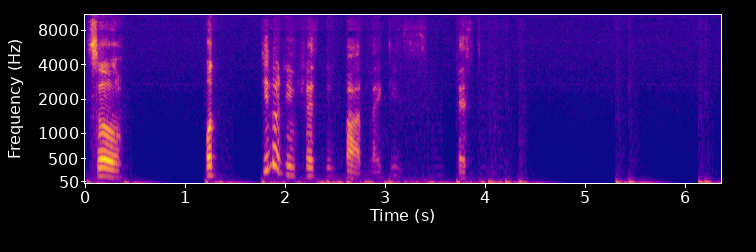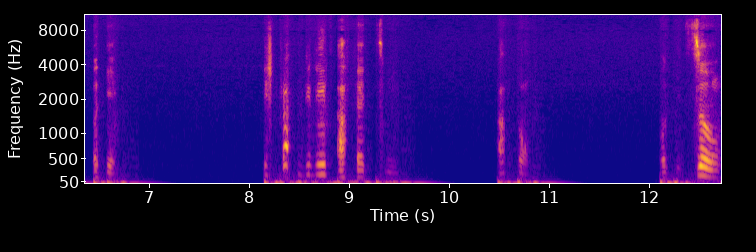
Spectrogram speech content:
So, but you know the interesting part, like this test. Okay, the strike didn't affect me at all. Okay, so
